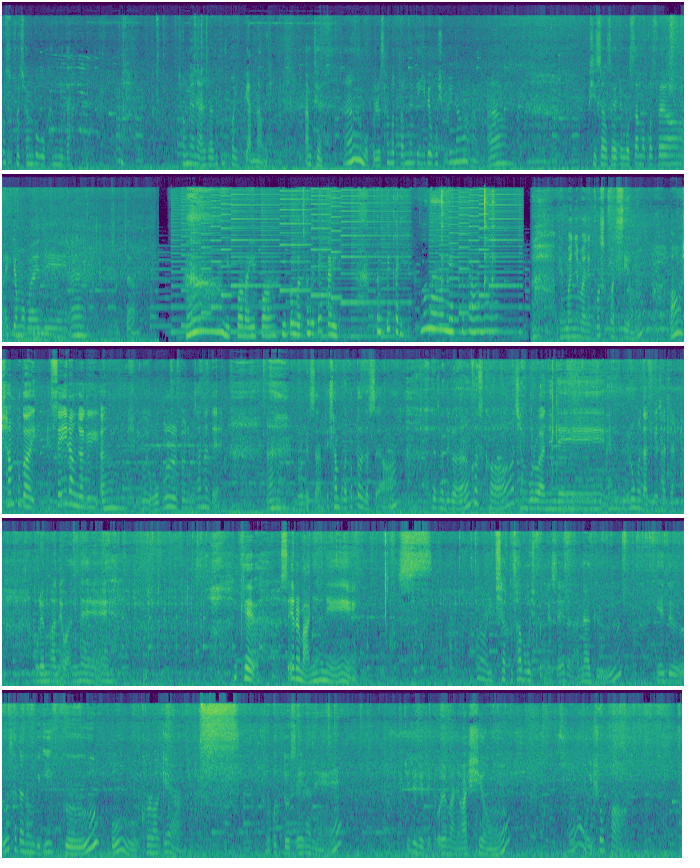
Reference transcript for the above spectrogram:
코스코 장 보고 갑니다. 정면에 안 사서 코스코 이쁘게 안 나오네. 아무튼 아, 뭐 별로 산 것도 없는데 250불이 나와. 아, 비싸서 요즘 못 사 먹겠어요. 아껴 먹어야지. 아, 진짜. 아, 이뻐라 이뻐라. 이쁜 거 천재 빼까리. 천재 빼까리. 어머나 예쁘다. 아, 100만 년 만에 코스코 왔어요. 아, 샴푸가 세일한 가격이 아유, 이거 5불 돈이면 샀는데 아, 모르겠어. 아무튼 샴푸가 똑 떨어졌어요. 그래서 지금 코스코 장 보러 왔는데 아유, 이런 거 나중에 사자. 오랜만에 왔네. 이렇게 세일을 많이 하네. 어, 이 치약도 사보고 싶은데 세일을 안 하고. 얘도 사다 놓은 게 있고. 오, 콜라겐. 이것도 세일하네. 쭈쭈쭈쭈, 오랜만에 왔시오. 오, 이 쇼파.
